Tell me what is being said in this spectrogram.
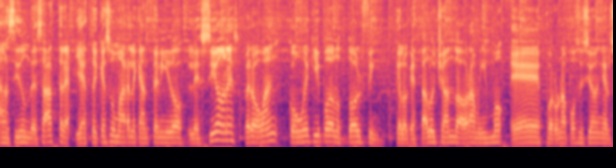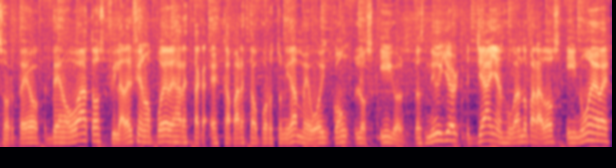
han sido un desastre. Y a esto hay que sumarle que han tenido lesiones, pero van con un equipo de los Dolphins que lo que está luchando ahora mismo es por una posición en el sorteo de novatos. Filadelfia no puede dejar escapar esta oportunidad. Me voy con los Eagles. Los New York Giants jugando para 2 y 9,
